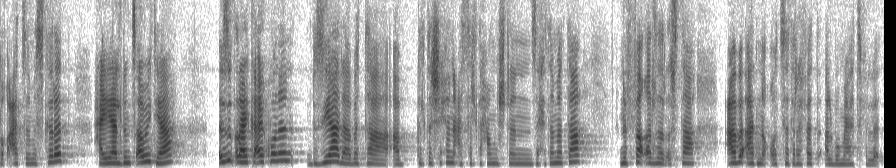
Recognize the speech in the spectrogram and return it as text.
ብቕዓት ዘመስከረት ሓያል ድምፃዊት እያ እዚ ጥራይ ከዓ ኣይኮነን ብዝያዳ በታ ኣብ 215 ዘሕተመታ ንፋቐር ዘርእስታ ዓብ ኣድናቆት ዘትረፈት ኣልቡማ እያ ትፍለጥ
